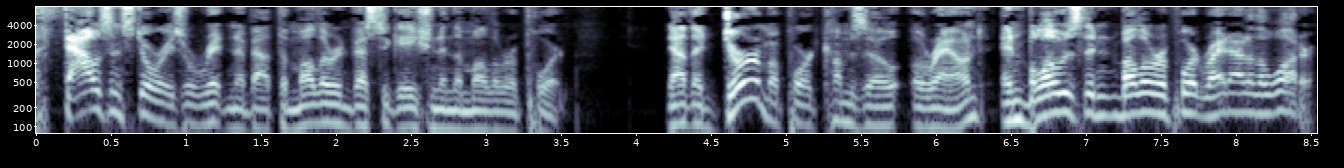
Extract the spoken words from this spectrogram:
a thousand stories were written about the Mueller investigation and the Mueller report. Now the Durham report comes around and blows the Mueller report right out of the water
